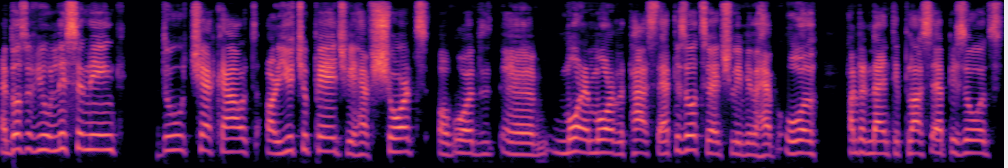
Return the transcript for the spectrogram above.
And those of you listening, do check out our YouTube page. We have shorts of all uh, more and more of the past episodes. Eventually, we'll have all 190 plus episodes.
